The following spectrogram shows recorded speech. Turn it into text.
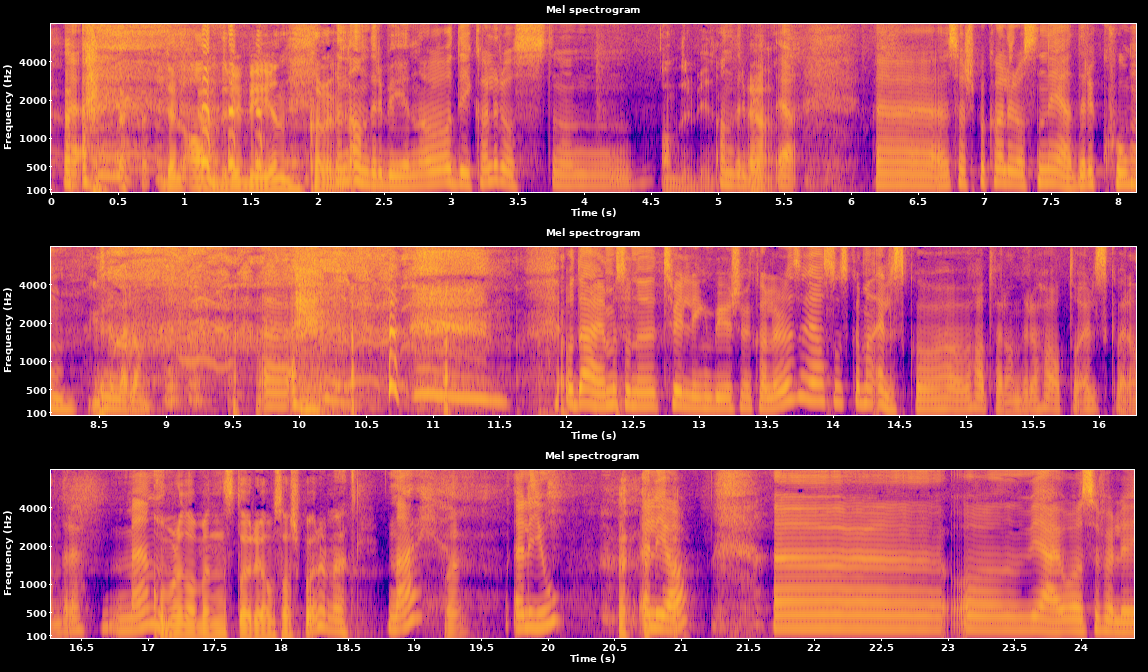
Den andre byen, kaller vi Den andre byen. Og de kaller oss den Andre byen. andre byen. Ja. Eh, Sarpsborg kaller oss Nedre Kum innimellom. uh, og det er jo med sånne tvillingbyer som vi kaller det, så, ja, så skal man elske og hate hverandre og hate og elske hverandre. Men Kommer du nå med en story om Sarpsborg, eller? Nei. Nei. Eller jo. Eller ja. Uh, og vi er jo selvfølgelig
